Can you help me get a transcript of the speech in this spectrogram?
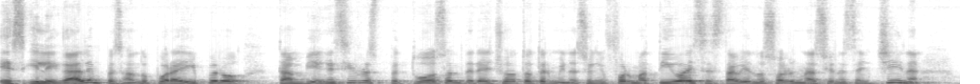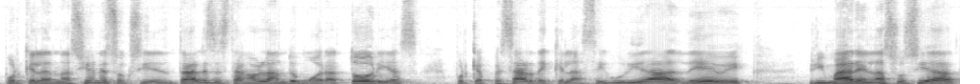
es ilegal, empezando por ahí, pero también es irrespetuoso el derecho de autodeterminación informativa y se está viendo solo en naciones en China, porque las naciones occidentales están hablando de moratorias, porque a pesar de que la seguridad debe primar en la sociedad,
